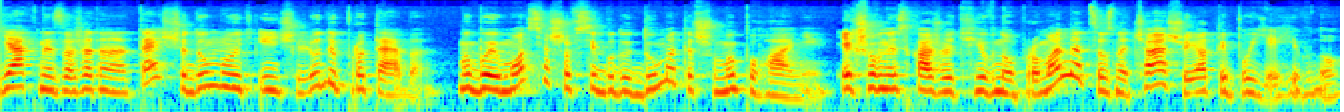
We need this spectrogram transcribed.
Як не зважати на те, що думають інші люди про тебе? Ми боїмося, що всі будуть думати, що ми погані. Якщо вони скажуть гівно про мене, це означає, що я типу є гівно.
